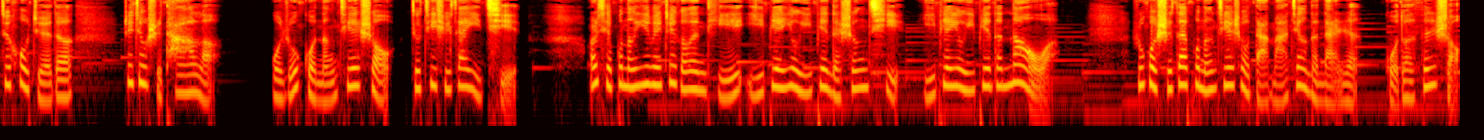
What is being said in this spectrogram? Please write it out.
最后觉得这就是他了。我如果能接受，就继续在一起，而且不能因为这个问题一遍又一遍的生气，一遍又一遍的闹啊！如果实在不能接受打麻将的男人，果断分手。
